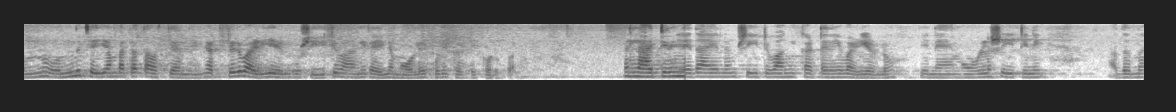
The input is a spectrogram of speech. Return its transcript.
ഒന്നും ഒന്നും ചെയ്യാൻ പറ്റാത്ത അവസ്ഥയാണ്. ഇനി ഒറ്റൊരു വഴിയേ ഉള്ളൂ. ഷീറ്റ് വാങ്ങിയിട്ട് അതിന്റെ മുകളിൽ കൂടി കെട്ടിക്കൊടുക്കുക എല്ലാറ്റിനും ഏതായാലും ഷീറ്റ് വാങ്ങി കെട്ടാനേ വഴിയുള്ളൂ. പിന്നെ മുകളിലെ ഷീറ്റിന് അതൊന്ന്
